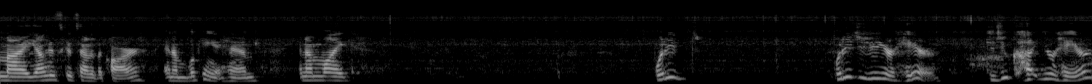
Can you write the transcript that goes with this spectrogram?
my youngest gets out of the car, and I'm looking at him, and I'm like, "What did, what did you do to your hair? Did you cut your hair?"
